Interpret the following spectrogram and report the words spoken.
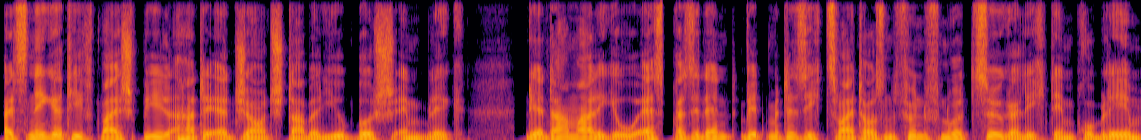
Als Negativbeispiel hatte er George W. Bush im Blick. Der damalige US-Präsident widmete sich 2005 nur zögerlich dem Problem,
